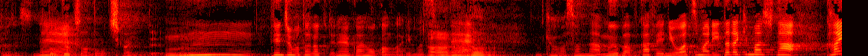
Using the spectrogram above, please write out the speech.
そうですね。お客さんとも近いんで。うん。天井も高くてね開放感がありますよね、はい。今日はそんなムーブアップカフェにお集まりいただきました。会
